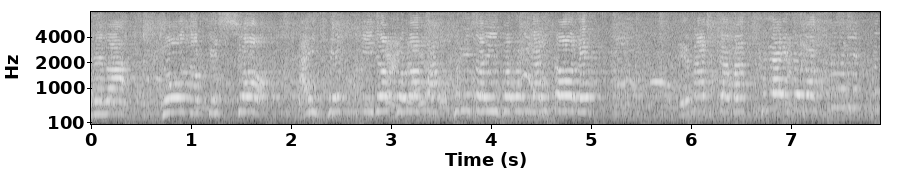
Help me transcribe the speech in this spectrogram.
それは今日の決勝大変見どころたっぷりということになりそうです。出ましたバックライドバックフリップ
